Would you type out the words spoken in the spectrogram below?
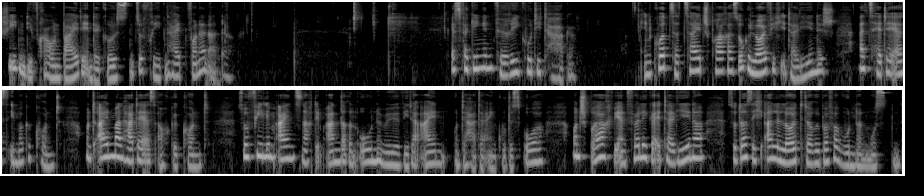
schieden die Frauen beide in der größten Zufriedenheit voneinander. Es vergingen für Rico die Tage. In kurzer Zeit sprach er so geläufig Italienisch, als hätte er es immer gekonnt, und einmal hatte er es auch gekonnt. So fiel ihm eins nach dem anderen ohne Mühe wieder ein, und er hatte ein gutes Ohr und sprach wie ein völliger Italiener, so dass sich alle Leute darüber verwundern mussten.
